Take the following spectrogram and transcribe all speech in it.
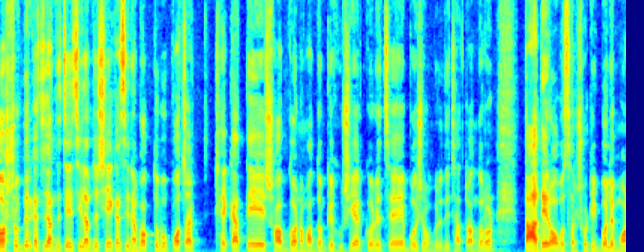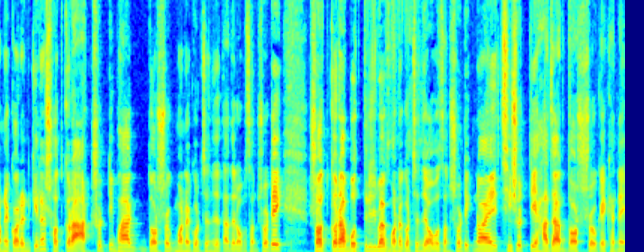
দর্শকদের কাছে জানতে চেয়েছিলাম যে শেখ হাসিনা বক্তব্য প্রচার ঠেকাতে সব গণমাধ্যমকে হুঁশিয়ার করেছে বৈষম্য বিরোধী ছাত্র আন্দোলন। তাদের অবস্থান সঠিক বলে মনে করেন কিনা? শতকরা আটষট্টি ভাগ দর্শক মনে করছেন যে তাদের অবস্থান সঠিক। শতকরা বত্রিশ ভাগ মনে করছেন যে অবস্থান সঠিক নয়। ছিষট্টি হাজার দর্শক এখানে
